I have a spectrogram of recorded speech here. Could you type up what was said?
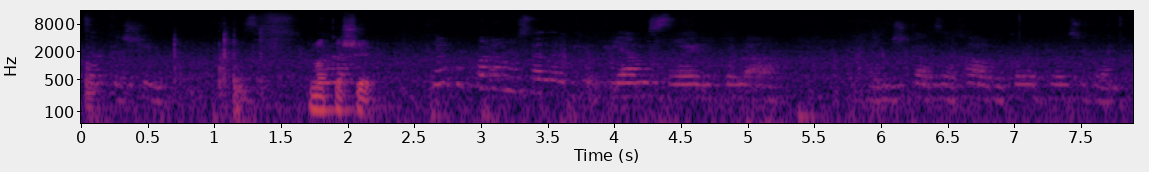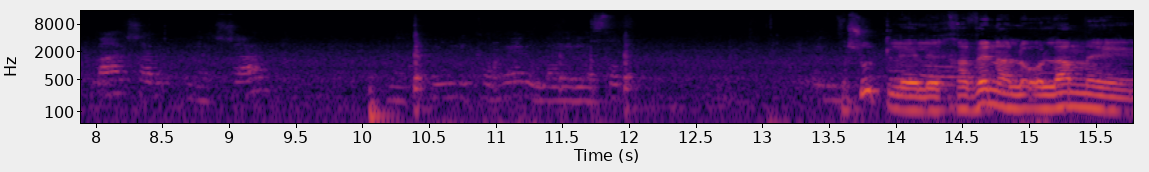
קצת קשים. מה קשה? פשוט לכוון על עולם אה,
